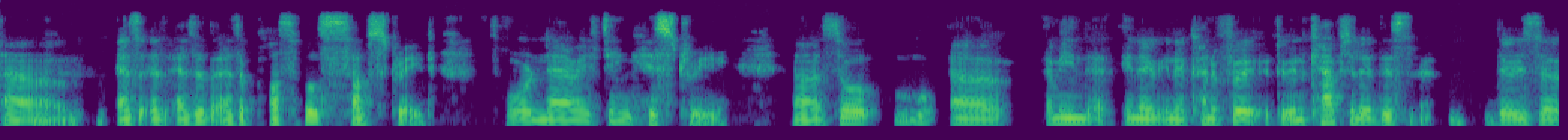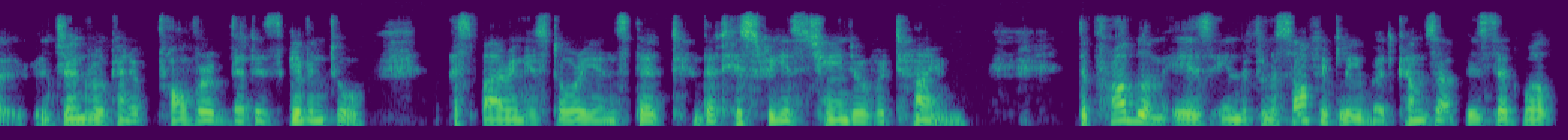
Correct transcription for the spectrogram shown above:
uh, as, as, a, as a possible substrate for narrating history. Uh, so, uh, I mean, in a, in a kind of a, to encapsulate this, there is a, a, general kind of proverb that is given to aspiring historians that that history is change over time. The problem is in the philosophically what comes up is that well,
